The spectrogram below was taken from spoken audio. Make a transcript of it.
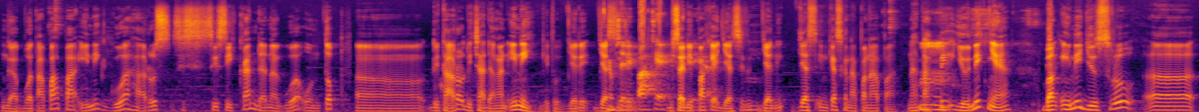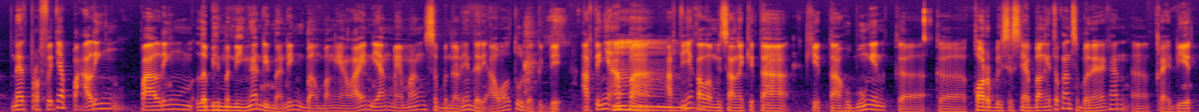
nggak buat apa-apa, ini gua harus sis- sisihkan dana gua untuk eh, ditaruh di cadangan ini gitu. Jadi just bisa dipakai bisa gitu dipakai ya. just jadi- just in case kenapa-napa. Nah, tapi uniknya bank ini justru eh, net profitnya paling paling lebih mendingan dibanding bank-bank yang lain yang memang sebenarnya dari awal tuh udah gede. Artinya apa? Artinya kalau misalnya kita kita hubungin ke ke core bisnisnya bank itu kan sebenarnya kan eh, kredit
